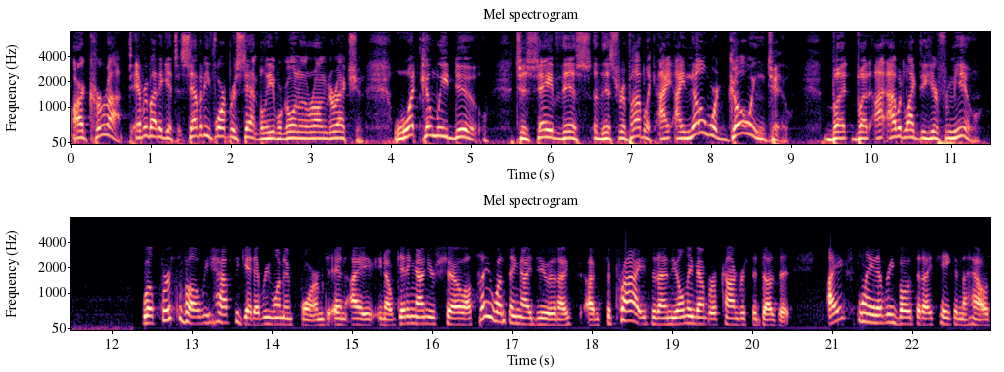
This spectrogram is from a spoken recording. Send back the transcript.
are corrupt. Everybody gets it. Seventy four percent believe we're going in the wrong direction. What can we do to save this this republic? I, I know we're going to, but but I, I would like to hear from you. Well, first of all, we have to get everyone informed. And I, you know, getting on your show, I'll tell you one thing I do, and I, I'm surprised that I'm the only member of Congress that does it. I explain every vote that I take in the House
